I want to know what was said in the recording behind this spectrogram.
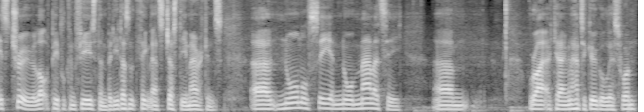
it's true. A lot of people confuse them, but he doesn't think that's just the Americans. Uh, normalcy and normality. Um, right. Okay. I'm going to have to Google this one.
